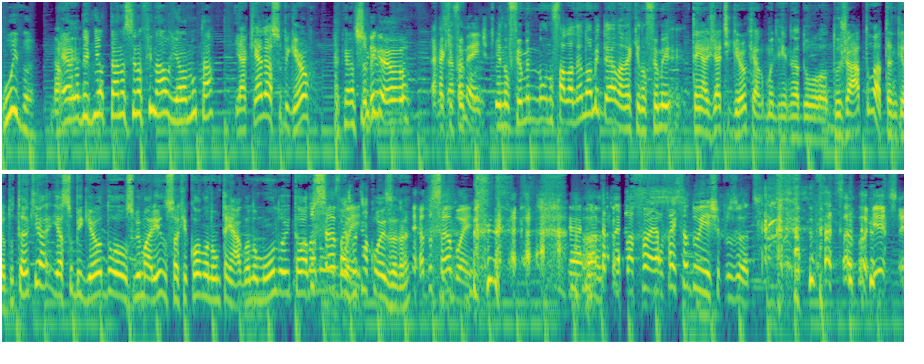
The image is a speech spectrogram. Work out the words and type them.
ruiva, Não. ela devia estar na cena final e ela não tá. E aquela é a Subgirl? Aquela subgirl. É, que, foi, Exatamente. que no filme não, não fala nem o nome dela, né? Que no filme tem a Jet Girl, que é a menina do, do jato, a Tank Girl do tanque, e a, e a Subgirl do submarino, só que como não tem água no mundo, então ela Do não faz Subway. muita coisa, né? É do Subway. É, ela, ela ela faz sanduíche pros outros. Sanduíche.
